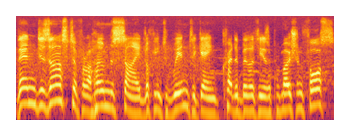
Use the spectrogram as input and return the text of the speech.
Then disaster for a home side looking to win to gain credibility as a promotion force.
